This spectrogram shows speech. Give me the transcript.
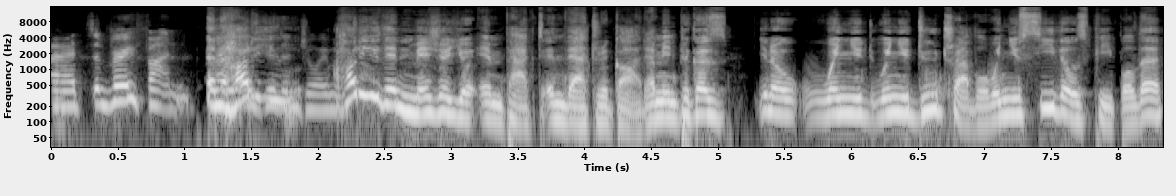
but very fun. And I, how do you how do you then measure your impact in that regard? I mean, because you know when you when you do travel when you see those people the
